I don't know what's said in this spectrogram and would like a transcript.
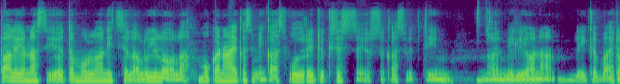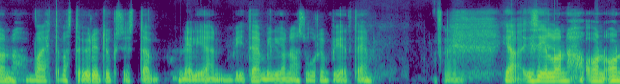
paljon asioita. Mulla on itsellä ollut ilo olla mukana aikaisemmin kasvuyrityksessä, jossa kasvettiin noin miljoonan liikevaihdon vaihtavasta yrityksestä neljään, viiteen miljoonaan suurin piirtein. Mm. Ja silloin on, on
